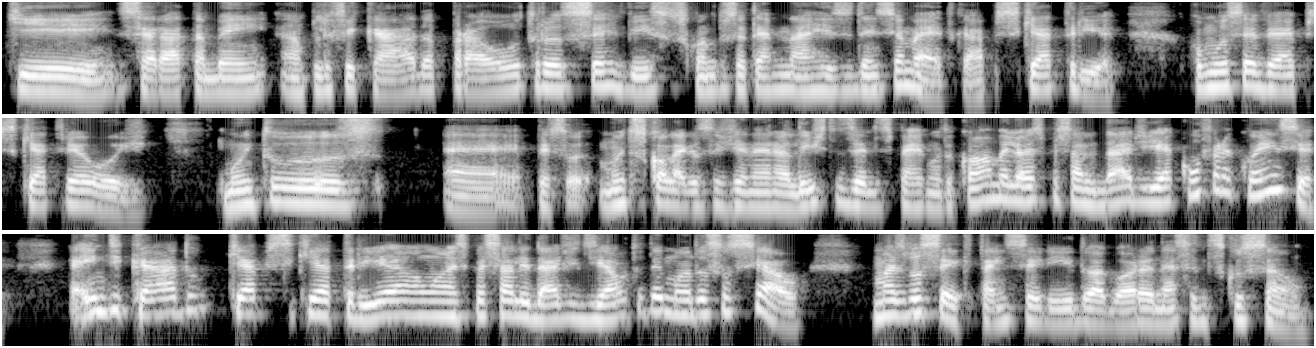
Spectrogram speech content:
que será também amplificada para outros serviços quando você terminar a residência médica, a psiquiatria. Como você vê a psiquiatria hoje? Muitos é, pessoas, muitos colegas generalistas eles perguntam qual a melhor especialidade e é com frequência é indicado que a psiquiatria é uma especialidade de alta demanda social. Mas você que está inserido agora nessa discussão,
